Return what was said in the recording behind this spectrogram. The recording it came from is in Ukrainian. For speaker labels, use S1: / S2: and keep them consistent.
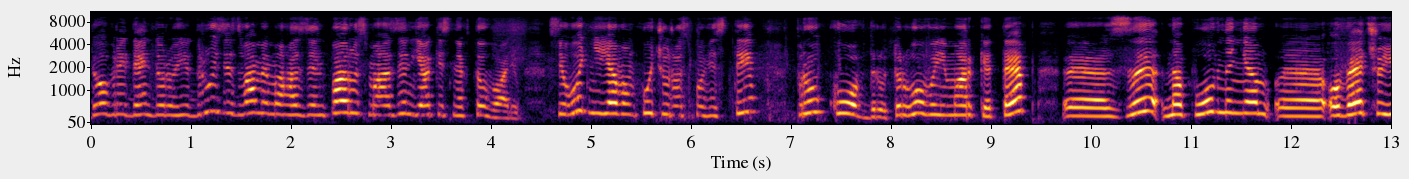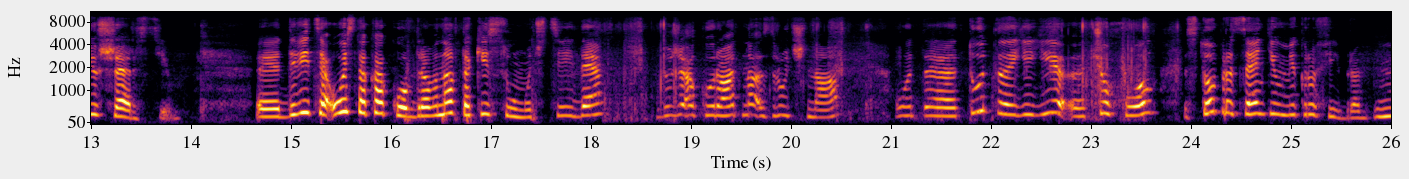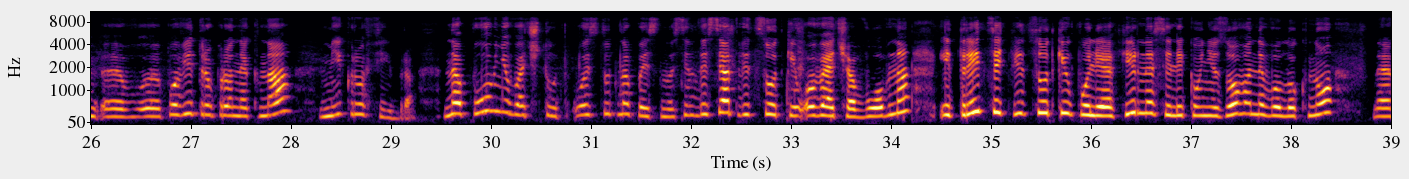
S1: Добрий день, дорогі друзі! З вами магазин Парус, магазин якісних товарів. Сьогодні я вам хочу розповісти про ковдру торгової марки ТЕП е, з наповненням е, овечою шерстю. Е, Дивіться, ось така ковдра, вона в такій сумочці йде. Дуже акуратна, зручна. От, е, тут е, її е, чохол 100% мікрофібра. Повітропроникна мікрофібра. Наповнювач тут, ось тут написано 70% овеча вовна і 30% поліефірне силіконізоване волокно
